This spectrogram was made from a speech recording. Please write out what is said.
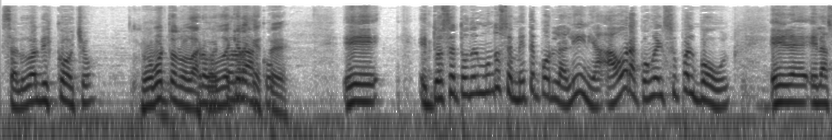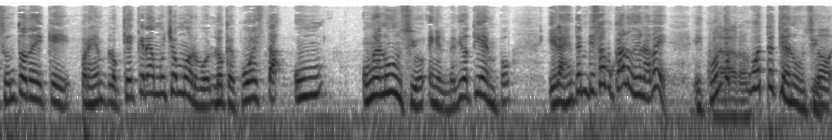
saludo al bizcocho, Roberto Nolasco, Roberto donde quiera que esté. Eh, Entonces todo el mundo se mete por la línea. Ahora con el Super Bowl, el, el asunto de que, por ejemplo, ¿qué crea mucho morbo? Lo que cuesta un, un anuncio en el medio tiempo y la gente empieza a buscarlo de una vez. ¿Y cuánto Claro. cuesta este anuncio?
